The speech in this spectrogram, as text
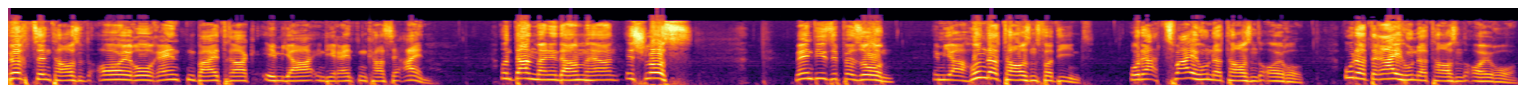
14.000 Euro Rentenbeitrag im Jahr in die Rentenkasse ein. Und dann, meine Damen und Herren, ist Schluss. Wenn diese Person im Jahr 100.000 verdient oder 200.000 Euro oder 300.000 Euro,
